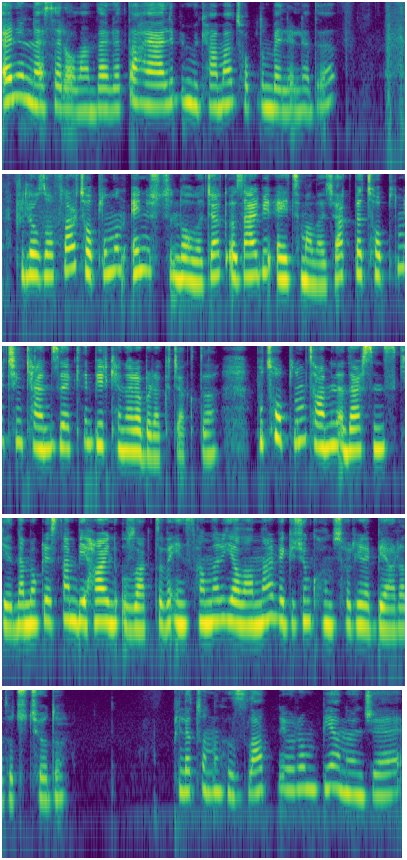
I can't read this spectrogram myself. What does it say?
En ünlü eseri olan devlette hayali bir mükemmel toplum belirledi. Filozoflar toplumun en üstünde olacak, özel bir eğitim alacak ve toplum için kendi zevkini bir kenara bırakacaktı. Bu toplumu tahmin edersiniz ki demokrasiden bir hayli uzaktı ve insanları yalanlar ve gücün kontrolüyle bir arada tutuyordu. Platon'u hızlı atlıyorum. Bir an önce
